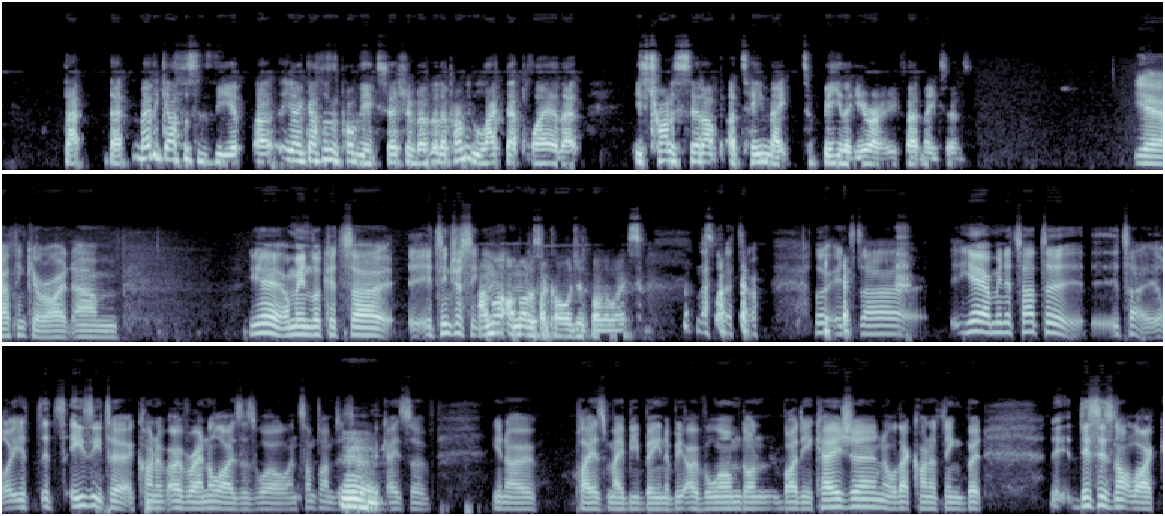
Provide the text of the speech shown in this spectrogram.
that that maybe Gutherson's the uh, you know Gutherson's probably the exception, but they probably lack that player that is trying to set up a teammate to be the hero, if that makes sense. Yeah, I think you're right. Um, yeah, I mean, look, it's uh, it's interesting. I'm not I'm not a psychologist, by the way. So. no, look, it's uh, yeah, I mean, it's hard to it's uh, it's easy to kind of overanalyze as well, and sometimes it's mm. the case of you know players maybe being a bit overwhelmed on by the occasion or that kind of thing. But this is not like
